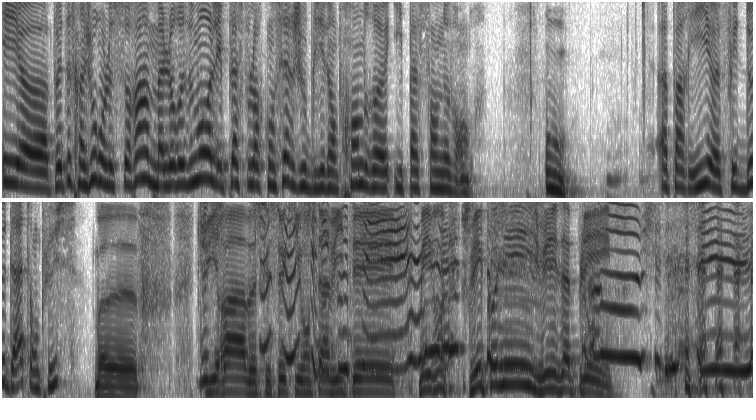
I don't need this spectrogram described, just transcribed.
Et euh, peut-être un jour on le saura. Malheureusement, les places pour leur concert, j'ai oublié d'en prendre. Ils passent en novembre Où? À Paris. fait deux dates en plus. Bah, pff, Tu iras parce que ceux qui vont t'inviter. Mais ils vont- je les connais, je vais les appeler. Déçue.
